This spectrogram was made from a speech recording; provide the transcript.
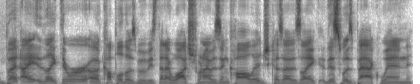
But I like there were a couple of those movies that I watched when I was in college because I was like, this was back when,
